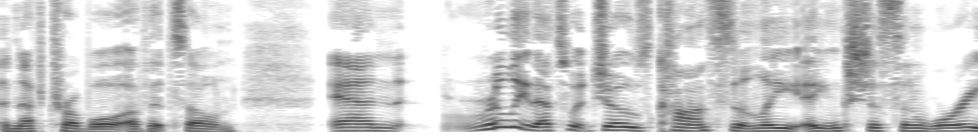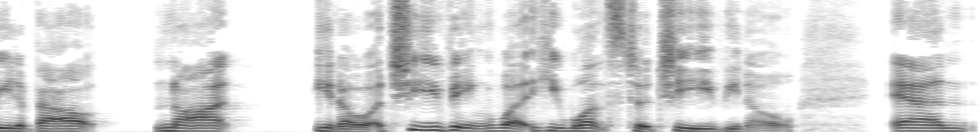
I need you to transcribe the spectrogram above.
enough trouble of its own. And really, that's what Joe's constantly anxious and worried about not, you know, achieving what he wants to achieve, you know. And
